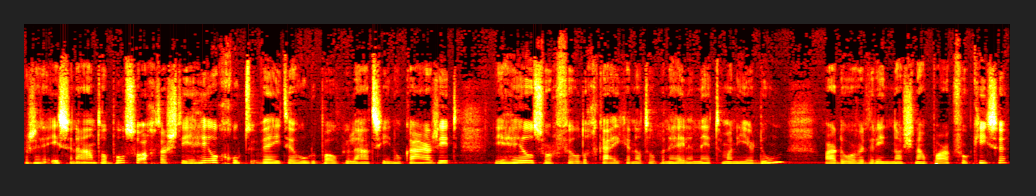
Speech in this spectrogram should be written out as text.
Er is een aantal boswachters die heel goed weten hoe de populatie in elkaar zit, die heel zorgvuldig kijken en dat op een hele nette manier doen, waardoor we er in het Nationaal Park voor kiezen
